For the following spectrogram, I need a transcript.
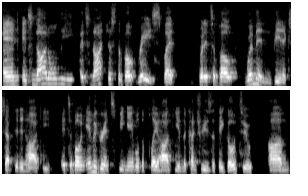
and it's not only it's not just about race, but but it's about women being accepted in hockey. It's about immigrants being able to play hockey in the countries that they go to. Um,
